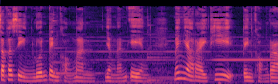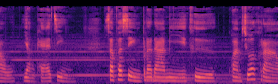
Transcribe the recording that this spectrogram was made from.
สรรพสิ่งล้วนเป็นของมันอย่างนั้นเอง ไม่มีอะไรที่เป็นของเราอย่างแท้จริง สรรพสิ่งประดามีคือ ความชั่วคราว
